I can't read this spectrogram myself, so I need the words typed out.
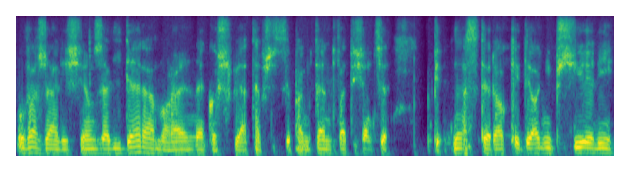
uważali się za lidera moralnego świata. Wszyscy pamiętają 2015 rok, kiedy oni przyjęli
